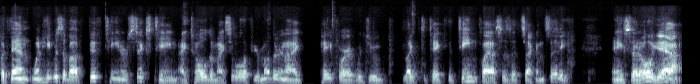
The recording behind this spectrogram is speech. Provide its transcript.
But then when he was about 15 or 16, I told him, I said, Well, if your mother and I pay for it, would you like to take the team classes at Second City? And he said, Oh, yeah.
